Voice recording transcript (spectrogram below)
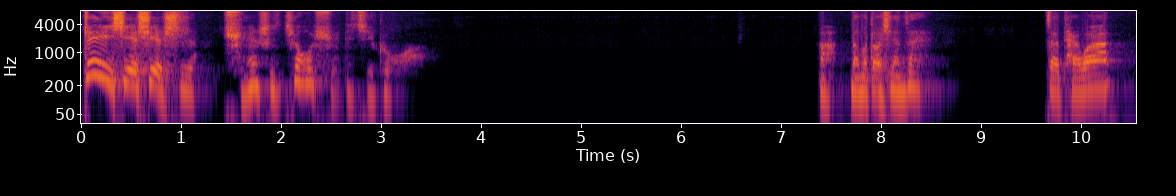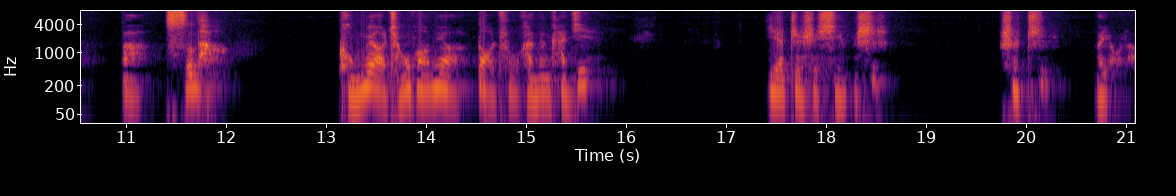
这些设施全是教学的机构啊！啊，那么到现在，在台湾啊，祠堂、孔庙、城隍庙到处还能看见，也只是形式，实质没有了。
